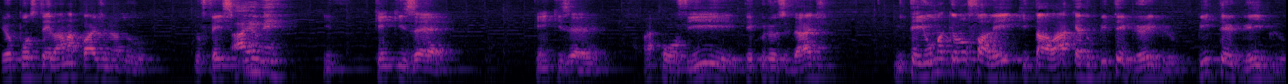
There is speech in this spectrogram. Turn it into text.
eu postei lá na página do, do Facebook. Ah, eu vi. E quem quiser, quem quiser ouvir, ter curiosidade. E tem uma que eu não falei, que tá lá, que é do Peter Gabriel. Peter Gabriel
